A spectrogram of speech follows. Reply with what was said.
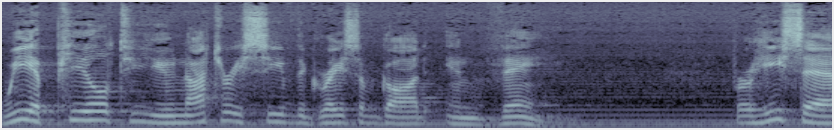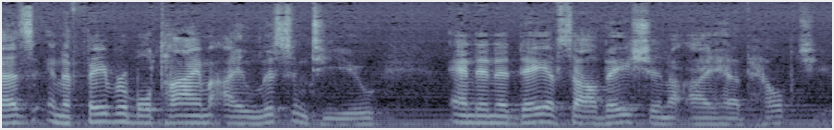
we appeal to you not to receive the grace of God in vain. For he says, In a favorable time I listened to you, and in a day of salvation I have helped you.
